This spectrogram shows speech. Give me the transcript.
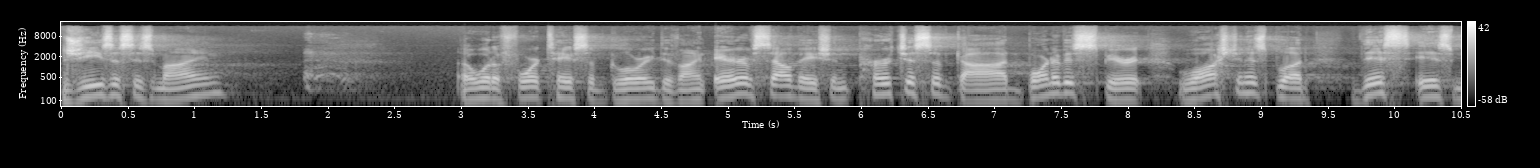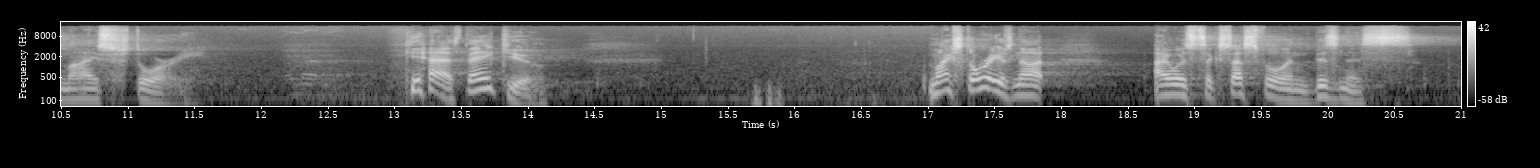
Jesus is mine. Oh, what a foretaste of glory divine, heir of salvation, purchase of God, born of his spirit, washed in his blood. This is my story. Yes, thank you. My story is not, I was successful in business,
